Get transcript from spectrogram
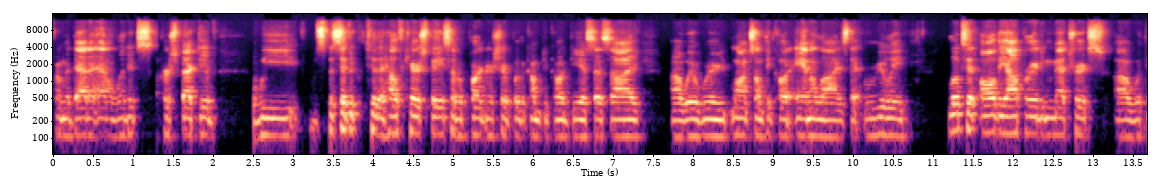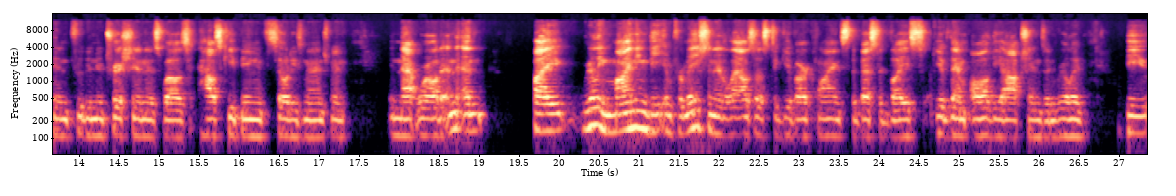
from a data analytics perspective. We specific to the healthcare space have a partnership with a company called DSSI, uh, where we launched something called Analyze that really looks at all the operating metrics uh, within food and nutrition, as well as housekeeping and facilities management in that world. And, and by really mining the information, it allows us to give our clients the best advice, give them all the options, and really be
